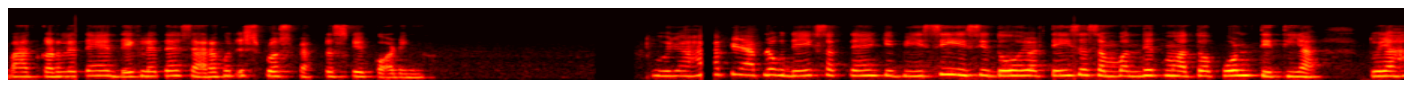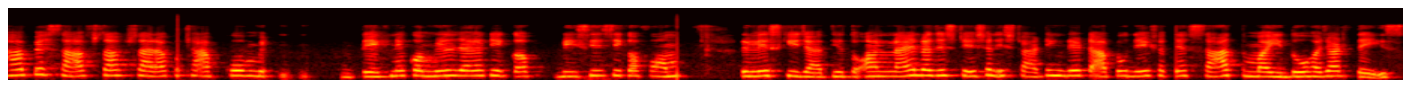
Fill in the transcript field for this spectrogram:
बात कर लेते हैं, देख लेते हैं सारा कुछ इस प्रोस्पेक्टस के अकॉर्डिंग तो यहाँ पे आप लोग देख सकते हैं कि बी सी दो हज़ार तेईस से संबंधित महत्वपूर्ण तिथियाँ। तो यहाँ पे साफ़ साफ़ सारा कुछ आपको देखने को मिल जाएगा कि कब बीसीसी का फॉर्म रिलीज़ की जाती है। तो ऑनलाइन रजिस्ट्रेशन स्टार्टिंग डेट आप लोग देख सकते हैं सात मई 2023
